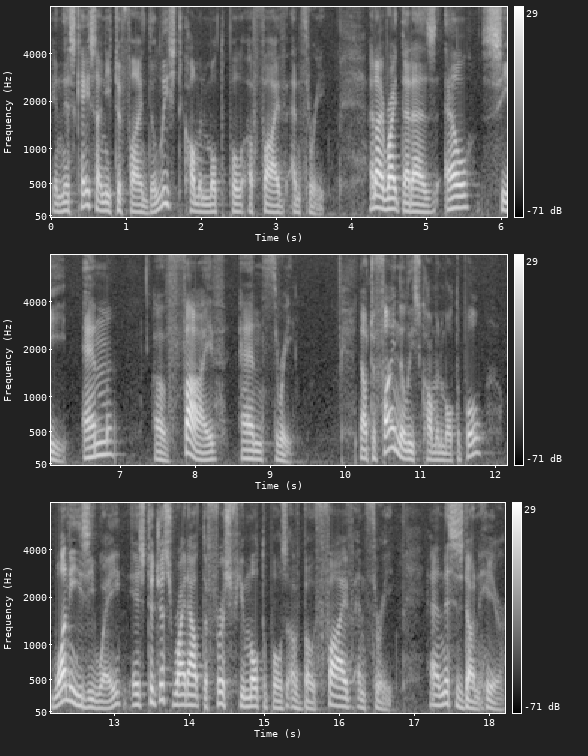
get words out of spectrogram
In this case, I need to find the least common multiple of 5 and 3. And I write that as LCM of 5 and 3. Now, to find the least common multiple, one easy way is to just write out the first few multiples of both 5 and 3. And this is done here.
